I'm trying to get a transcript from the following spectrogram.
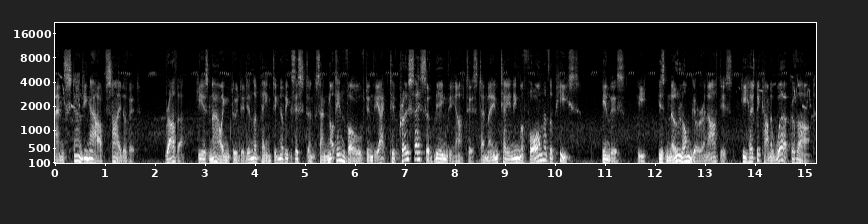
and standing outside of it. Rather, he is now included in the painting of existence and not involved in the active process of being the artist and maintaining the form of the piece. In this, he is no longer an artist, he has become a work of art.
